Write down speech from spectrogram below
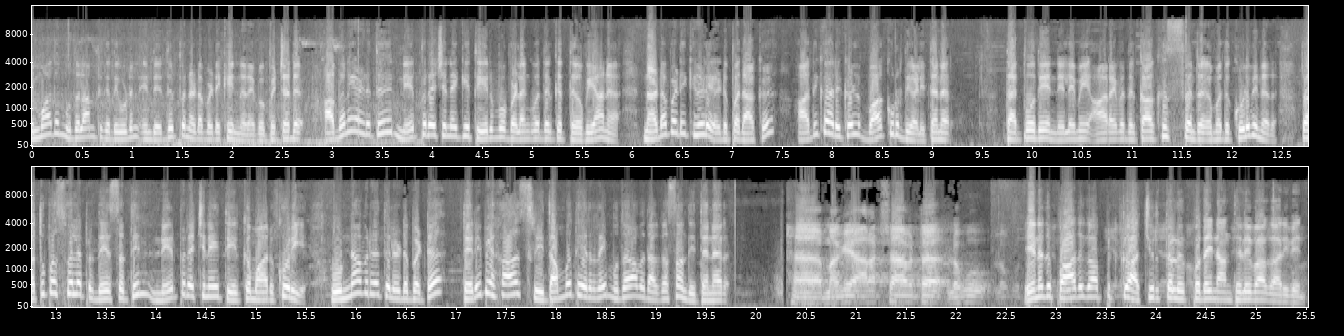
இம்மாதம் முதலாம் தேதியுடன் இந்த எதிர்ப்பு நடவடிக்கை நிறைவு பெற்றது. அதனை அடுத்து நீர் பிரச்சினைக்கு தீர்வு வழங்குவதற்கு தேவையான நடவடிக்கைகளை எடுப்பதாக அதிகாரிகள் வாக்குறுதி அளித்தனர். தற்போதைய நிலைமை ஆராய்வதற்காக சென்ற எமது குழுவினர் ரத்துபஸ்வல பிரதேசத்தின் நேர்பிரச்சினையை தீர்க்குமாறு கூறி உண்ணாவிரத்தில் ஈடுபட்டு தெரிபெகா ஸ்ரீ தம்பதேரரை முதலாவதாக சந்தித்தனர். எனது பாதுகாப்பிற்கு அச்சுறுத்தல் இருப்பதை நான் தெளிவாக அறிவேன்.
